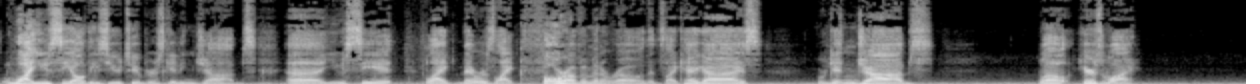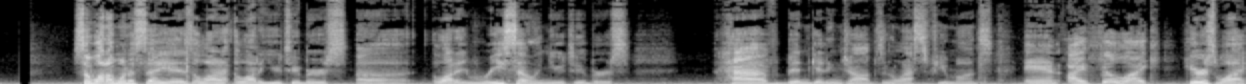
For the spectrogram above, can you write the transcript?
why you see all these YouTubers getting jobs. Uh, you see it like there was like four of them in a row. That's like, hey guys, we're getting jobs. Well, here's why. So what I want to say is a lot of a lot of YouTubers, uh, a lot of reselling YouTubers have been getting jobs in the last few months, and I feel like here's why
